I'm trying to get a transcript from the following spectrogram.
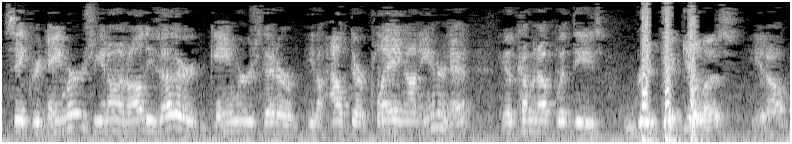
Sacred Namers, you know, and all these other gamers that are, you know, out there playing on the internet, you know, coming up with these ridiculous, you know,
